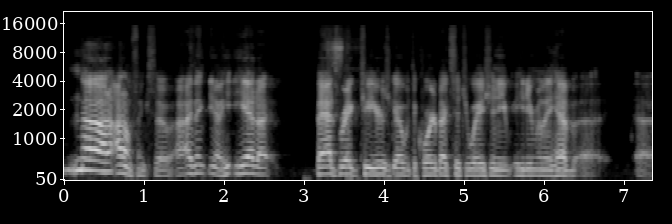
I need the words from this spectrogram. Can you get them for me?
No, I don't think so. I I think you know he, he had a bad break two years ago with the quarterback situation. He, he didn't really have uh, uh,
